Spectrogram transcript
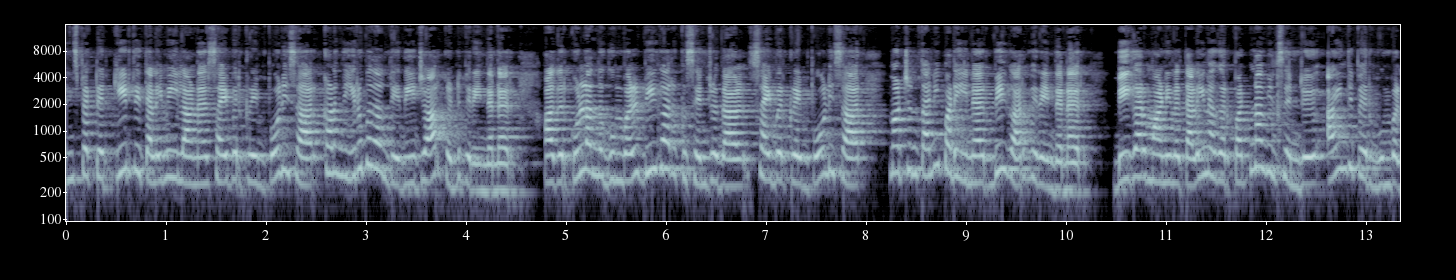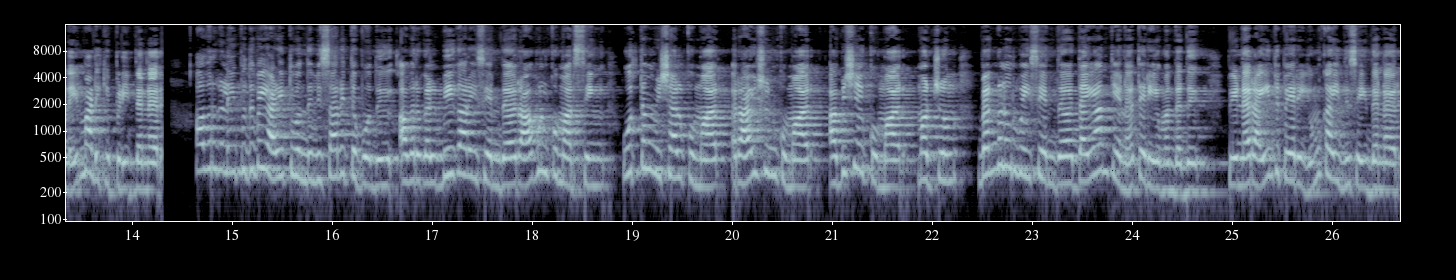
இன்ஸ்பெக்டர் கீர்த்தி தலைமையிலான சைபர் கிரைம் போலீசார் கடந்த இருபதாம் தேதி ஜார்க்கண்ட் விரைந்தனர். அதற்குள் அந்த கும்பல் பீகாருக்கு சென்றதால் சைபர் கிரைம் போலீஸ் போலீசார் மற்றும் தனிப்படையினர் பீகார் விரைந்தனர். பீகார் மாநில தலைநகர் பட்னாவில் சென்று ஐந்து பேர் கும்பலை மடக்கி பிடித்தனர். அவர்களை புதுவை அழைத்து வந்து விசாரித்த போது அவர்கள் பீகாரை சேர்ந்த ராகுல்குமார் சிங் உத்தம் விஷால் குமார் ராய்ஷன் குமார் அபிஷேக் குமார் மற்றும் பெங்களூருவை சேர்ந்த தயாந்த் என தெரிய வந்தது பின்னர் ஐந்து பேரையும் கைது செய்தனர்.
